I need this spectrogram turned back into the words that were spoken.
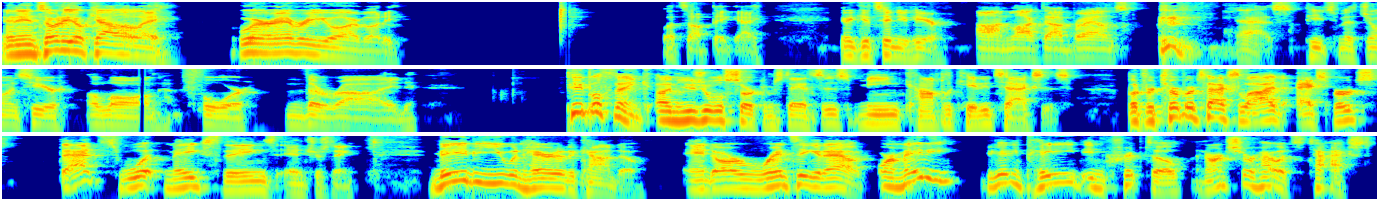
And Antonio Callaway, wherever you are, buddy. What's up, big guy? Going to continue here on Locked On Browns as Pete Smith joins here along for the ride. People think unusual circumstances mean complicated taxes, but for TurboTax Live experts, that's what makes things interesting. Maybe you inherited a condo and are renting it out, or maybe you're getting paid in crypto and aren't sure how it's taxed.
